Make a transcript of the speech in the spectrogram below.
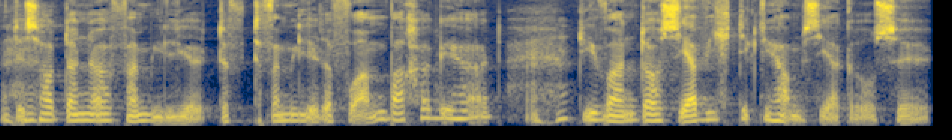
Das hat einer Familie, der, der Familie der Formbacher gehört. Die waren da sehr wichtig, die haben sehr große äh,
